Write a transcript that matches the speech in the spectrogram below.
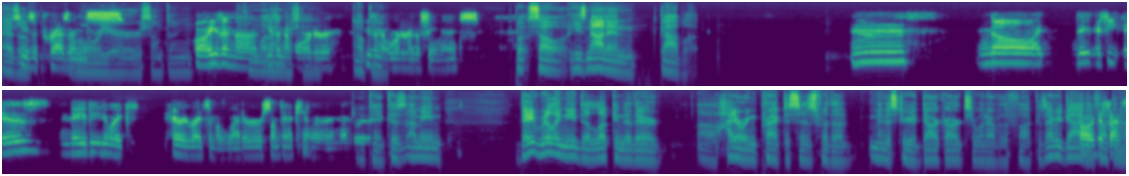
As he's a, a presence. warrior or something. Well, he's in the he's I in the order. Okay. He's in the order of the Phoenix. But so he's not in Goblet. Mm, no, I they, if he is, maybe like Harry writes him a letter or something. I can't really remember. Okay, because I mean, they really need to look into their uh, hiring practices for the Ministry of Dark Arts or whatever the fuck. Because every guy, Oh, Defense.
